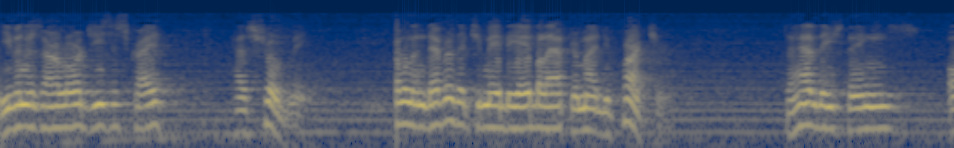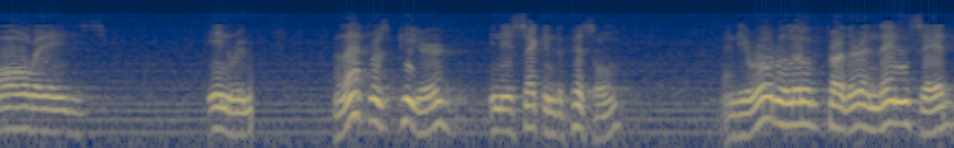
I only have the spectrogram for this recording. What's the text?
even as our Lord Jesus Christ has showed me. I will endeavor that you may be able after my departure to have these things always in remembrance. Now that was Peter in his second epistle, and he wrote a little further and then said,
